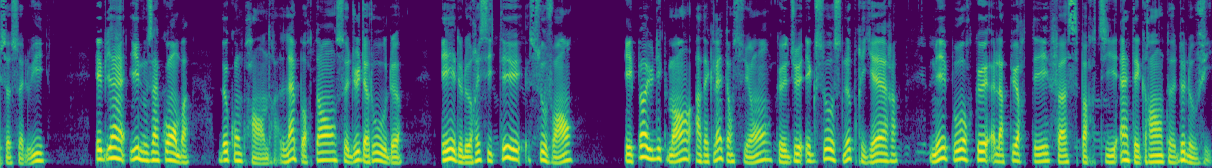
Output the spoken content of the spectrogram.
soit lui, eh bien, il nous incombe de comprendre l'importance du daroud et de le réciter souvent et pas uniquement avec l'intention que Dieu exauce nos prières, mais pour que la pureté fasse partie intégrante de nos vies.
